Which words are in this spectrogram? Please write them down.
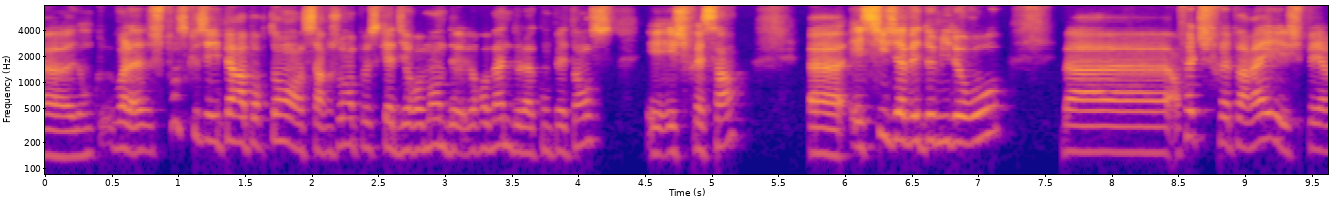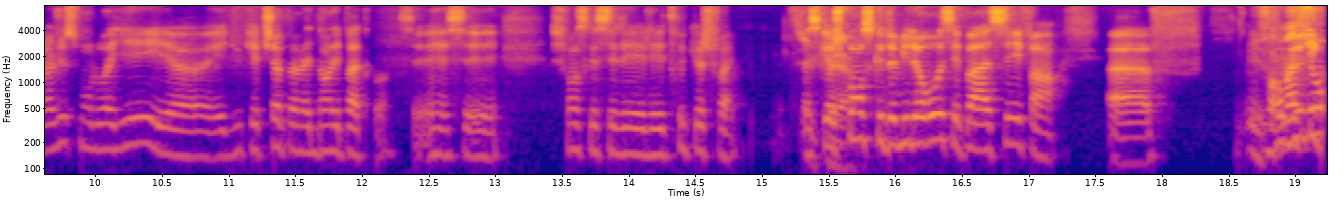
Euh, donc voilà, je pense que c'est hyper important. Hein. ça rejoint un peu ce qu'a dit Roman de, Roman de la compétence et, je ferai ça. et si j'avais 2000 euros, bah, en fait, je ferais pareil et je paierais juste mon loyer et, du ketchup à mettre dans les pâtes. Quoi. C'est, je pense que c'est les, trucs que je ferais. Parce que je pense que 2000 euros, c'est pas assez. Enfin, une formation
